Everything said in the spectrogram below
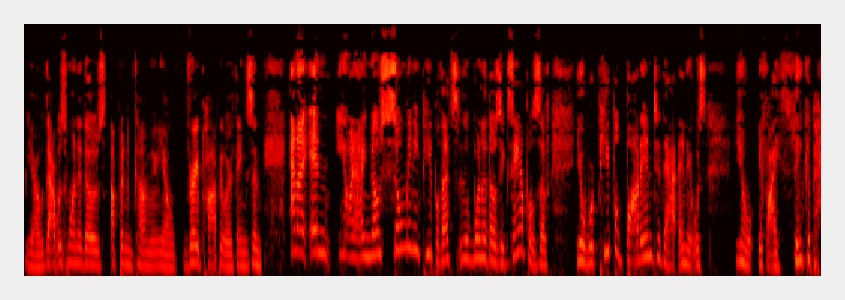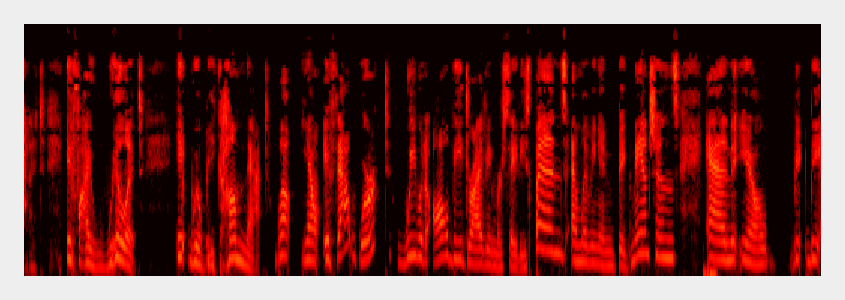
You know, that was one of those up and coming, you know, very popular things. And, and I, and, you know, I know so many people. That's one of those examples of, you know, where people bought into that and it was, you know, if I think about it, if I will it, it will become that. Well, you know, if that worked, we would all be driving Mercedes Benz and living in big mansions and, you know, be, be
